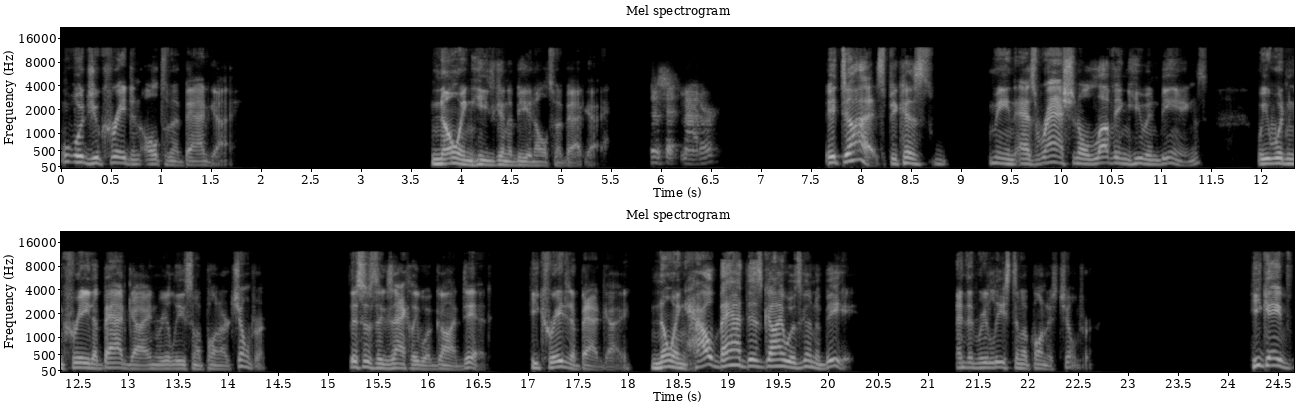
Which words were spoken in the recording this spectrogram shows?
Would you create an ultimate bad guy? Knowing he's going to be an ultimate bad guy. Does it matter? It does because I mean, as rational, loving human beings, we wouldn't create a bad guy and release him upon our children. This is exactly what God did. He created a bad guy, knowing how bad this guy was going to be, and then released him upon his children. He gave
